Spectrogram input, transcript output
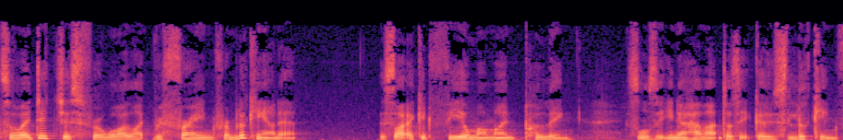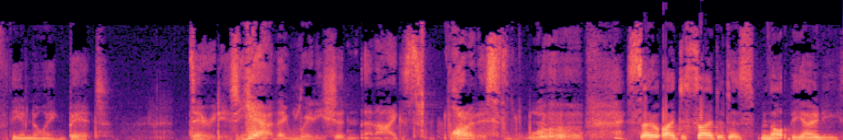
So I did just for a while like refrain from looking at it. It's like I could feel my mind pulling. It's also, you know how that does it goes looking for the annoying bit. There it is. Yeah, they really shouldn't. And I swallow this. So I decided as not the only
